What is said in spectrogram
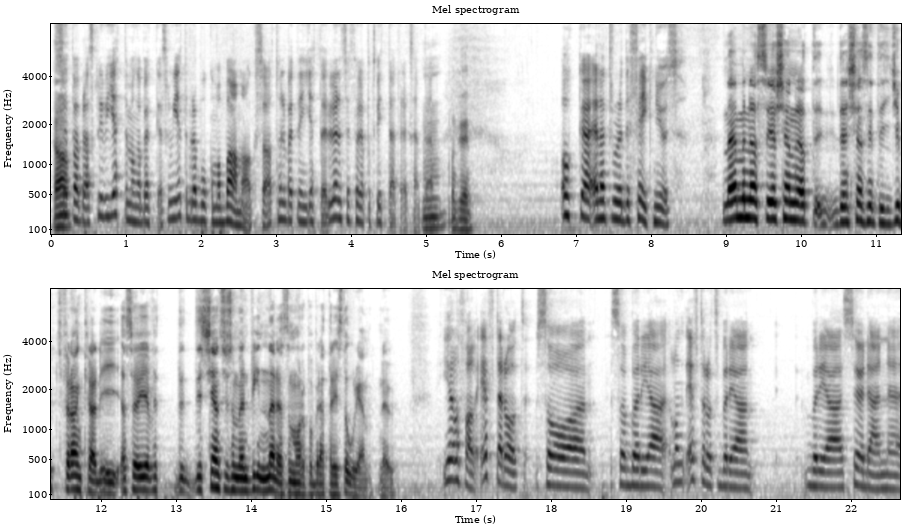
Ja. Superbra, skriver jättemånga böcker, skriver en jättebra bok om Obama också. Att hon är faktiskt en jätte, lönar sig att följa på Twitter till exempel. Mm, okej. Och, eh, eller tror du det är fake news? Nej men alltså jag känner att den känns inte djupt förankrad i, alltså jag vet, det, det känns ju som en vinnare som håller på att berätta historien nu. I alla fall, efteråt så, så började, långt efteråt så började, började Södern eh,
